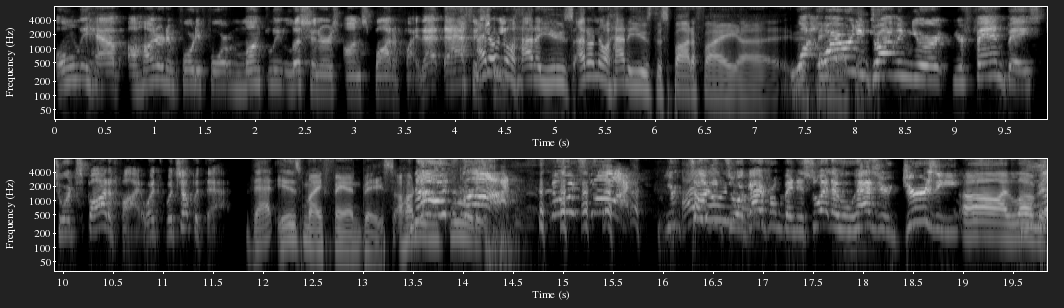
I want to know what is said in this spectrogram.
only have 144 monthly listeners on Spotify. That, that has to. I don't know how to use. I don't know how to use the Spotify. Uh, why, why aren't you driving your your fan base towards Spotify? What, what's up with that? That is my fan base. No, it's not. No, it's not. You're talking to know. a guy from Venezuela who has your jersey. Oh, I love it.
